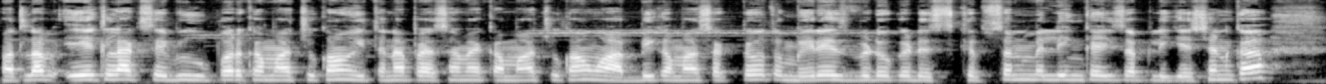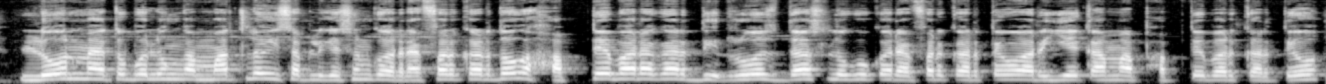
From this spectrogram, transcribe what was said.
मतलब एक लाख से भी ऊपर कमा चुका हूँ, इतना पैसा मैं कमा चुका हूँ, आप भी कमा सकते हो। तो मेरे इस वीडियो के डिस्क्रिप्शन में लिंक है इस एप्लीकेशन का। लोन मैं तो बोलूँगा मत लो, इस एप्लीकेशन को रेफर कर दो। हफ़्ते भर अगर रोज दस लोगों को रेफर करते हो और ये काम आप हफ़्ते भर करते हो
